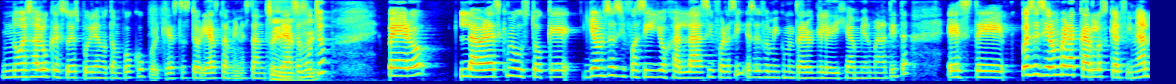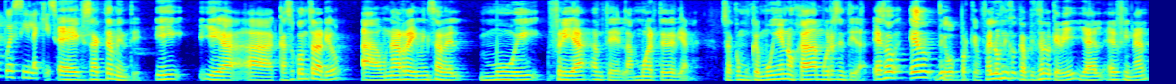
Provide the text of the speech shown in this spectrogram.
No es algo que estoy spoileando tampoco, porque estas teorías también están desde Sí, hace sí, mucho. Pero la verdad es que me gustó que, yo no sé si fue así y ojalá si fuera así, ese fue mi comentario que le dije a mi hermana Tita, este, pues hicieron ver a Carlos que al final pues sí la quiso. Exactamente. Y, y a, a caso contrario, a una reina Isabel muy fría ante la muerte de Diana. O sea, como que muy enojada, muy resentida. Eso, eso digo, porque fue el único capítulo que vi, ya el, el final.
